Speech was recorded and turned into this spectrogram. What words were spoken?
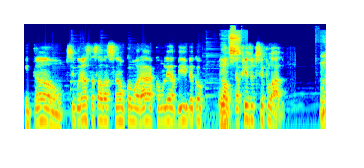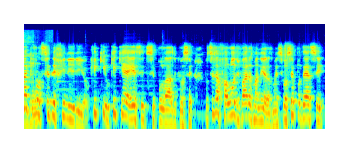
Então, segurança da salvação, como orar, como ler a Bíblia. Como... Pronto, Isso. já fiz o discipulado. Como é que Uhum. você definiria? O que, que, o que, que é esse discipulado que você. Você já falou de várias maneiras, mas se você pudesse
